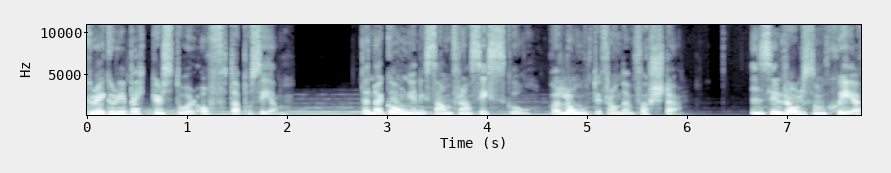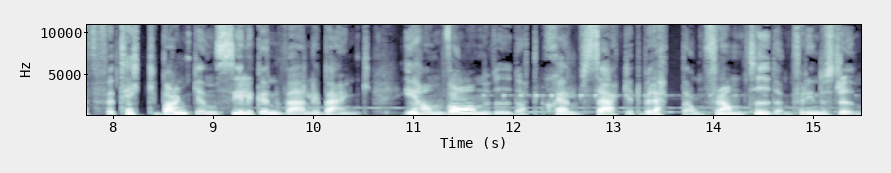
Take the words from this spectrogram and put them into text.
Gregory Becker står ofta på scen. Den där gången i San Francisco var långt ifrån den första. I sin roll som chef för techbanken Silicon Valley Bank är han van vid att självsäkert berätta om framtiden för industrin.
